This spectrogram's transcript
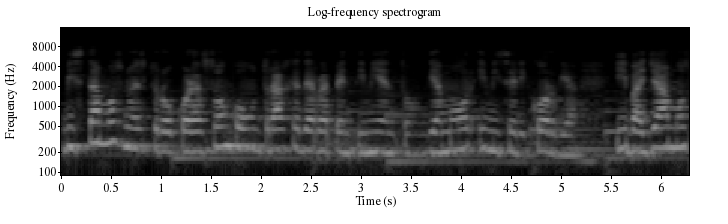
Vistamos nuestro corazón con un traje de arrepentimiento, de amor y misericordia, y vayamos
